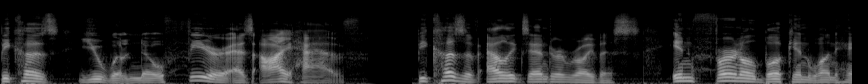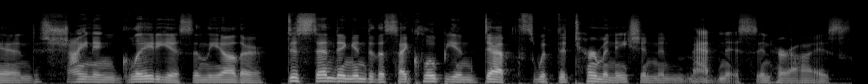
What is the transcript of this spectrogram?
Because you will know fear as I have. Because of Alexandra Roivas, infernal book in one hand, shining Gladius in the other, descending into the cyclopean depths with determination and madness in her eyes.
